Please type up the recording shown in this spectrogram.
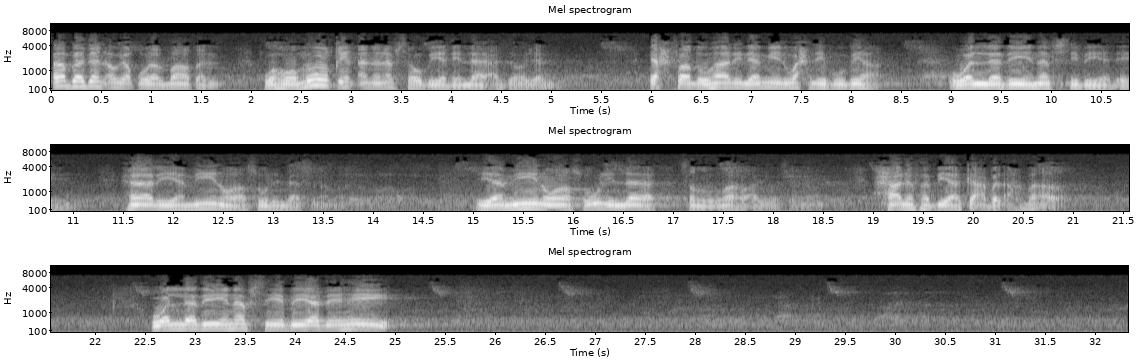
أبدا أو يقول الباطل وهو موقن أن نفسه بيد الله عز وجل. احفظوا هذه اليمين واحلفوا بها. والذي نفسي بيده. هذه يمين رسول الله صلى الله عليه وسلم. يمين رسول الله صلى الله عليه وسلم. حلف بها كعب الأحبار. والذي نفسي بيده.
